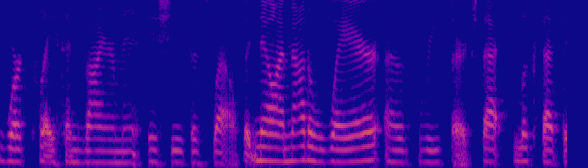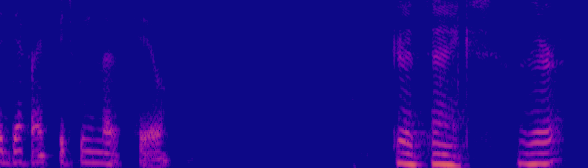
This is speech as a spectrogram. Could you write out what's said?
workplace environment issues as well but no i'm not aware of research that looks at the difference between those two Good, thanks. Are there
